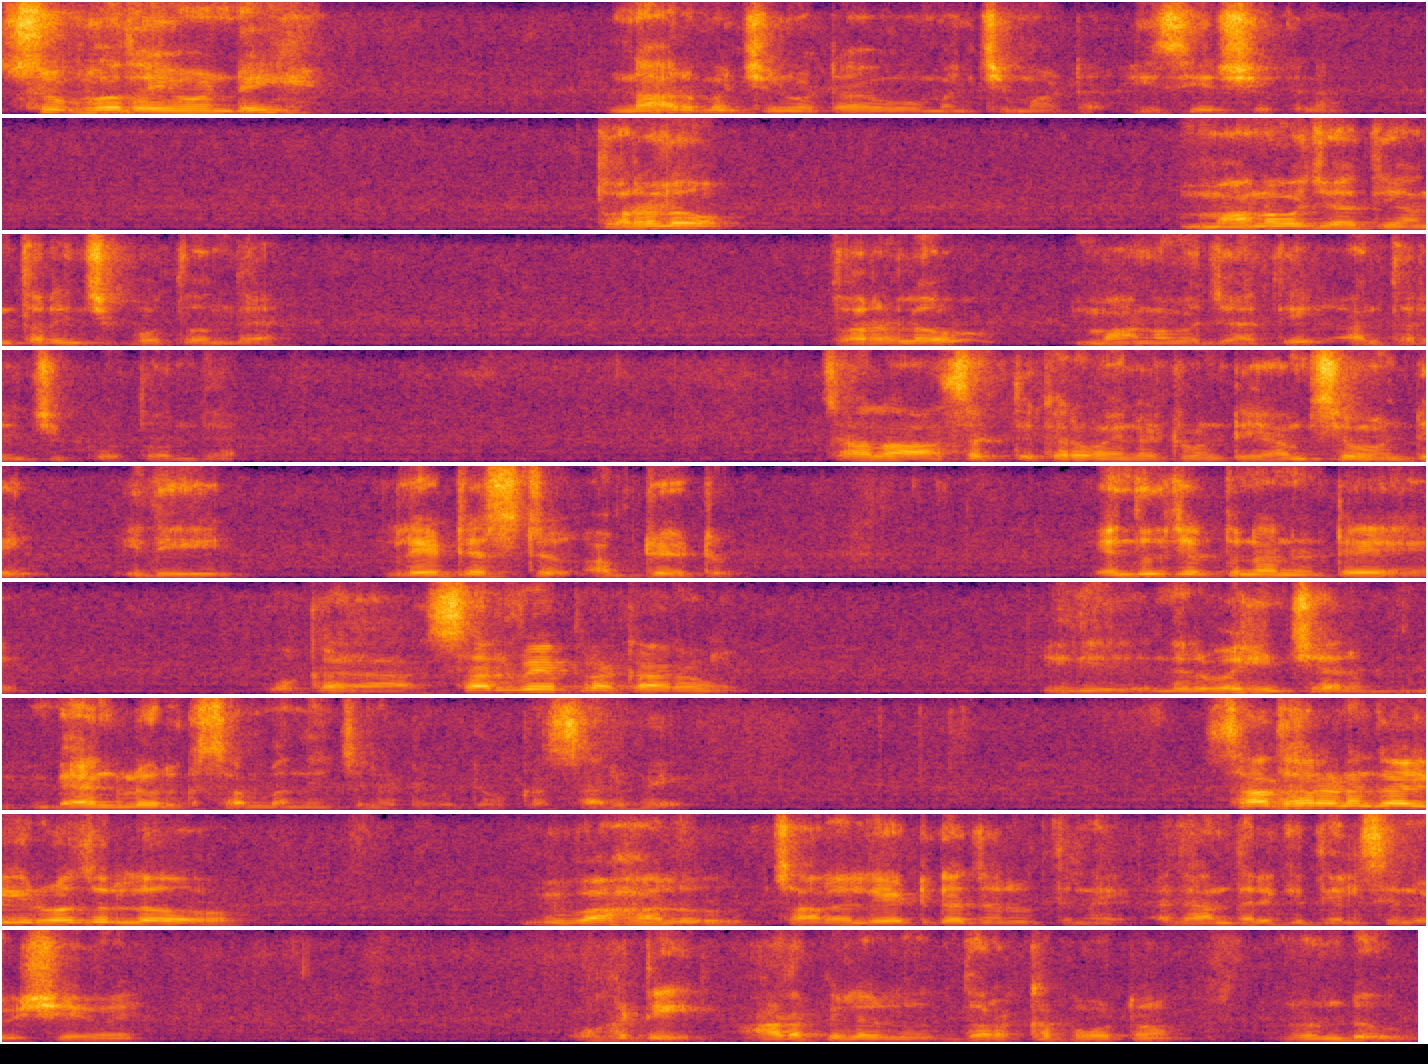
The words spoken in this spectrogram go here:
శుభోదయం అండి. నారు మంచి నోట ఓ మంచి మాట ఈ శీర్షికన. త్వరలో మానవ జాతి అంతరించిపోతుందా. త్వరలో మానవ జాతి అంతరించిపోతుందా. చాలా ఆసక్తికరమైనటువంటి అంశం అండి. ఇది లేటెస్ట్ అప్డేటు. ఎందుకు చెప్తున్నానంటే ఒక సర్వే ప్రకారం ఇది నిర్వహించారు బెంగళూరుకు సంబంధించినటువంటి ఒక సర్వే. సాధారణంగా ఈ రోజుల్లో వివాహాలు చాలా లేటుగా జరుగుతున్నాయి. అది అందరికీ తెలిసిన విషయమే. ఒకటి ఆడపిల్లలు దొరక్కపోవటం. రెండు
